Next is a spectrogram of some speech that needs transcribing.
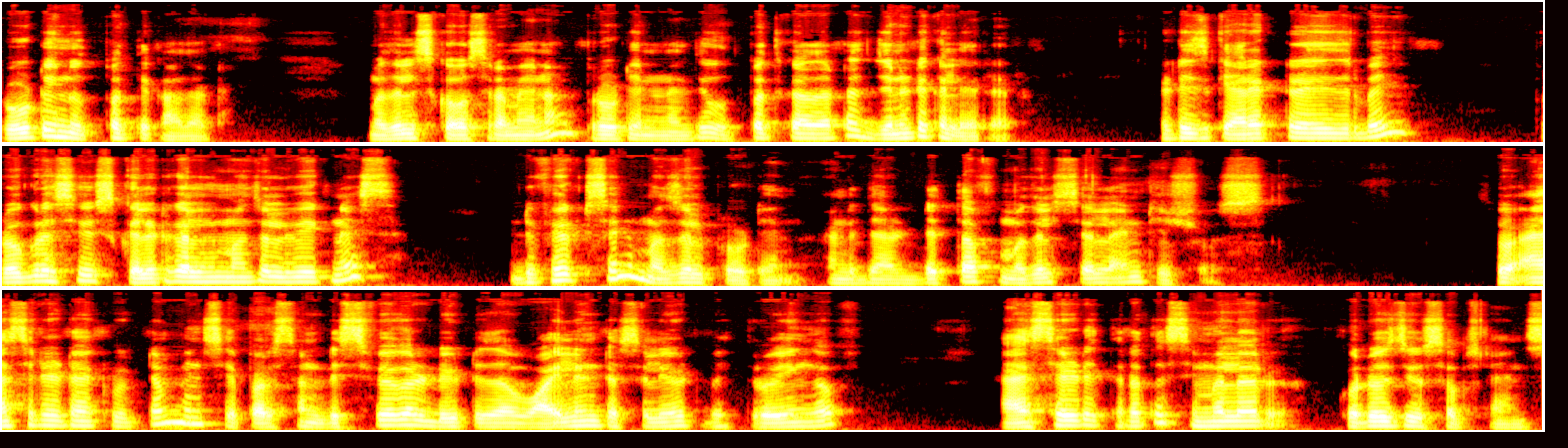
ప్రోటీన్ ఉత్పత్తి కాదట. మజిల్స్కి అవసరమైన ప్రోటీన్ అనేది ఉత్పత్తి కాదట genetical error it is characterized by progressive skeletal muscle weakness defects in muscle protein and the death of muscle cell and tissues so acid attack victim means a person disfigure due to the violent assault by throwing of acid తర్వాత similar corrosive substance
